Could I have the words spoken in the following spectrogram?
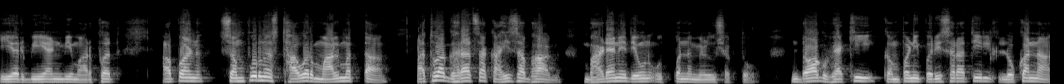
इयर बी अँड बी मार्फत आपण संपूर्ण स्थावर मालमत्ता अथवा घराचा काहीसा भाग भाड्याने देऊन उत्पन्न मिळू शकतो. डॉग व्हॅकी कंपनी परिसरातील लोकांना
